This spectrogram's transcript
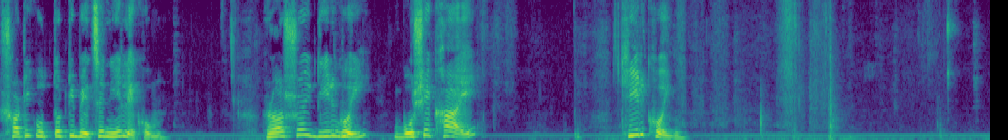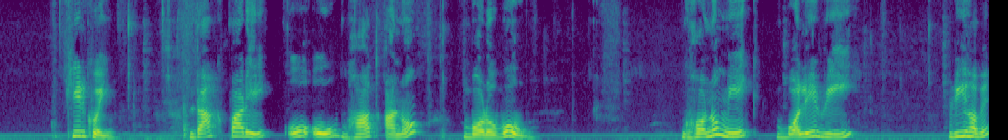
সঠিক উত্তরটি বেছে নিয়ে লেখুন রসই দীর্ঘই বসে খায়, ক্ষীর খই। ক্ষীর খই। ডাক পাড়ে ও ও ভাত আনো বড় বউ। ঘন মেঘ বলে রি রি হবে।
